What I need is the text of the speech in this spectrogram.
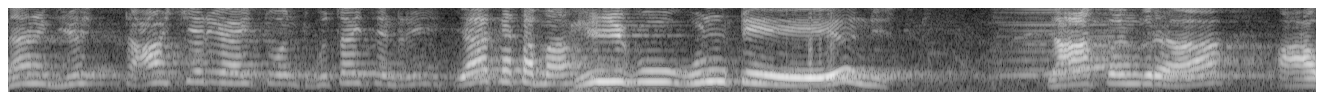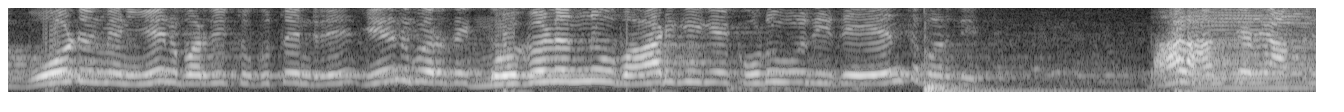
ನನಗೆ ಎಷ್ಟು ಆಶ್ಚರ್ಯ ಆಯ್ತು ಅಂತ ಗೊತ್ತಾಯ್ತೇನ್ರಿ? ಯಾಕತ್ತಮ್ಮ? ತಮ್ಮ ಹೀಗೂ ಉಂಟೆ ಅನ್ನಿಸ್ತು. ಯಾಕಂದ್ರ ಆ ಬೋರ್ಡ್ ಮೇಲೆ ಏನು ಬರ್ದಿತ್ತು ಗೊತ್ತೇನ್ರಿ? ಏನು ಬರ್ದಿತ್ತು? ಮಗಳನ್ನು ಬಾಡಿಗೆಗೆ ಕೊಡುವುದಿದೆ ಅಂತ ಬರ್ದಿತ್ತು. ಬಹಳ ಆಶ್ಚರ್ಯ ಆತು.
